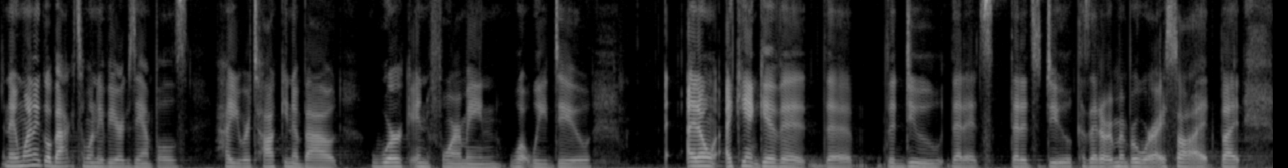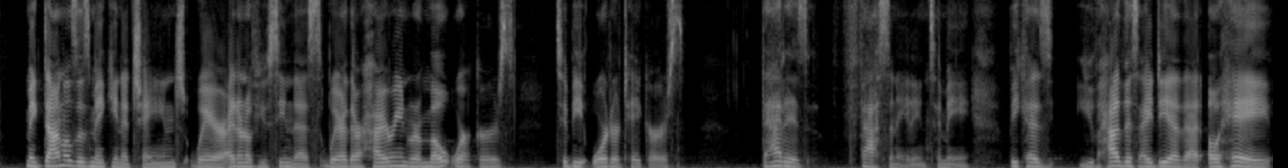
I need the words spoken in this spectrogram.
And I want to go back to one of your examples, how you were talking about work informing what we do. I don't I can't give it the the due that it's that it's due because I don't remember where I saw it, but McDonald's is making a change where I don't know if you've seen this where they're hiring remote workers to be order takers. That is fascinating to me because you've had this idea that oh hey,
